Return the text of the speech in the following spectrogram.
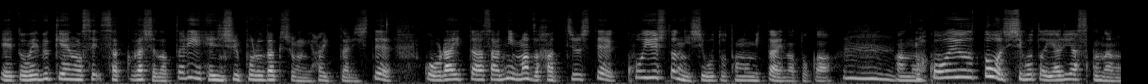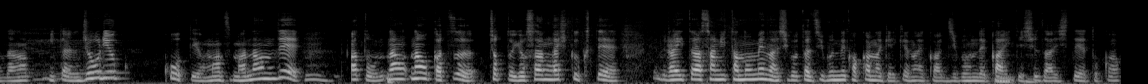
えっ、と、ウェブ系のせ作画者だったり、編集プロダクションに入ったりして、こう、ライターさんにまず発注して、こういう人に仕事頼みたいなとか、うんうん。あの、こういうと仕事はやりやすくなるんだなみたいな。上流工程をまず学んで、あとななおかつちょっと予算が低くてライターさんに頼めない仕事は自分で書かなきゃいけないから自分で書いて取材してとか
